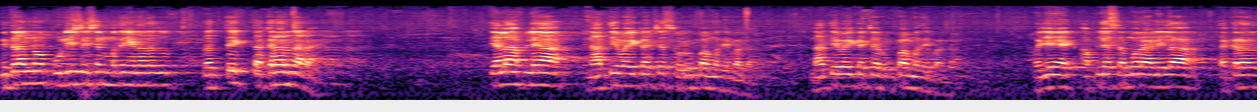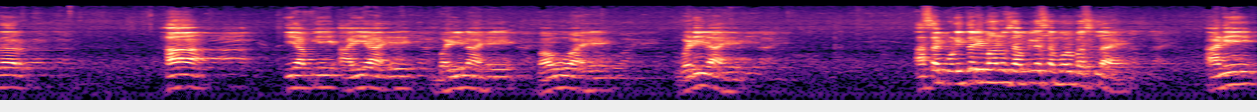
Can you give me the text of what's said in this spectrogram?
मित्रांनो पोलीस स्टेशनमध्ये येणारा जो प्रत्येक तक्रारदार आहे त्याला आपल्या नातेवाईकाच्या स्वरूपामध्ये बघा. नातेवाईकाच्या रूपामध्ये बघा. म्हणजे आपल्यासमोर आलेला तक्रारदार हा ही आपली आई आहे बहीण आहे भाऊ आहे वडील आहे. असा कोणीतरी माणूस आपल्यासमोर बसला आहे आणि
